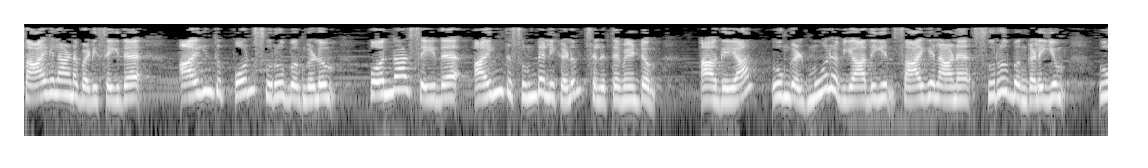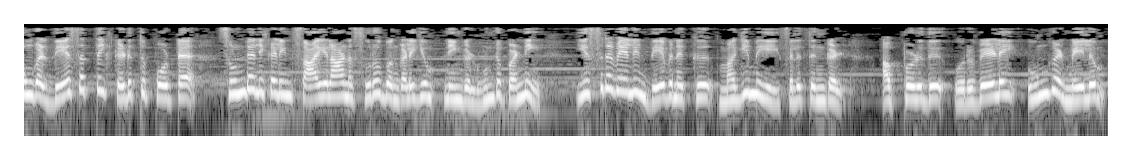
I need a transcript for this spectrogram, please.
சாயலானபடி செய்த ஐந்து பொன் சுரூபங்களும் பொன்னால் செய்த ஐந்து சுண்டலிகளும் செலுத்த வேண்டும். ஆகையால் உங்கள் மூல வியாதியின் சாயலான சுரூபங்களையும் உங்கள் தேசத்தை கெடுத்து போட்ட சுண்டலிகளின் சாயலான சுரூபங்களையும் நீங்கள் உண்டு பண்ணி இஸ்ரவேலின் தேவனுக்கு மகிமையை செலுத்துங்கள். அப்பொழுது ஒருவேளை உங்கள் மேலும்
